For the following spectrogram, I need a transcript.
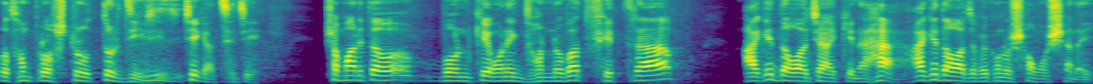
প্রথম প্রশ্ন উত্তর দিয়ে। ঠিক আছে জি। সম্মানিত বোনকে অনেক ধন্যবাদ। ফিতরা আগে দেওয়া যায় কিনা? হ্যাঁ আগে দেওয়া যাবে কোনো সমস্যা নেই।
